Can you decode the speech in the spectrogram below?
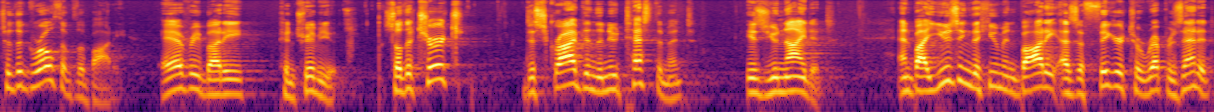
to the growth of the body. Everybody contributes. So the church described in the New Testament is united. And by using the human body as a figure to represent it,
